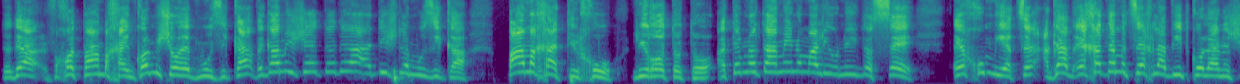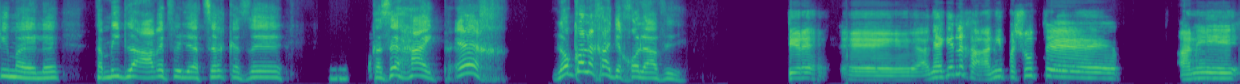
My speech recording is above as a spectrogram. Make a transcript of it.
אתה יודע, לפחות פעם בחיים, כל מי שאוהב מוזיקה, וגם מי שאתה יודע, אדיש למוזיקה, פעם אחת תלכו לראות אותו, אתם לא תאמינו מה ליאוניד עושה. איך הוא מייצר, אגב, איך אתה מצליח להביא את כל האנשים האלה תמיד לארץ ולייצר כזה, כזה הייפ? איך? לא כל אחד יכול להביא. תראה, אה, אני אגיד לך, אני פשוט, אה, אני,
